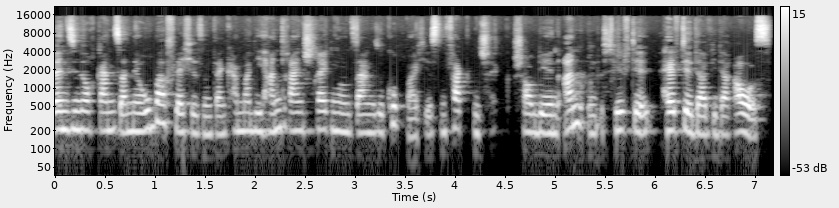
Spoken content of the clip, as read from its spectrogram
Wenn sie noch ganz an der Oberfläche sind, dann kann man die Hand reinstrecken und sagen, so guck mal, hier ist ein Faktencheck, schau dir ihn an und ich helfe dir, helf dir da wieder raus.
